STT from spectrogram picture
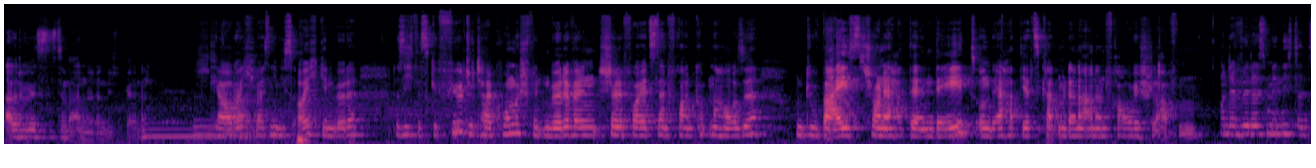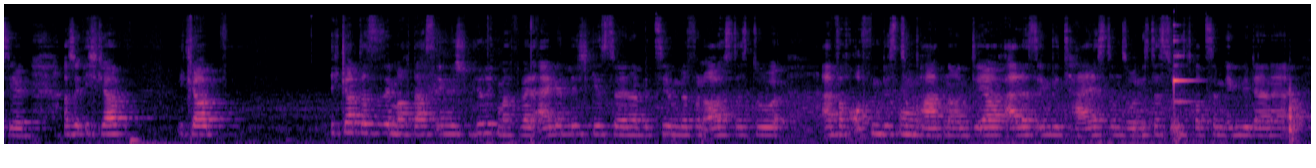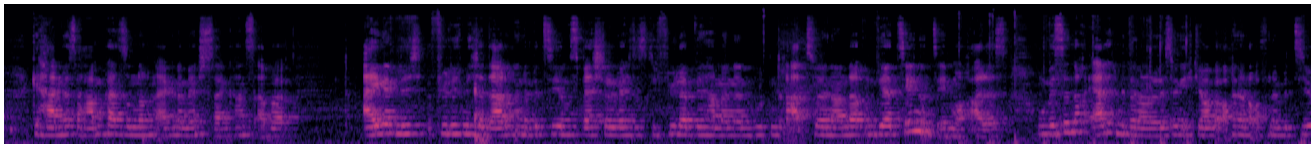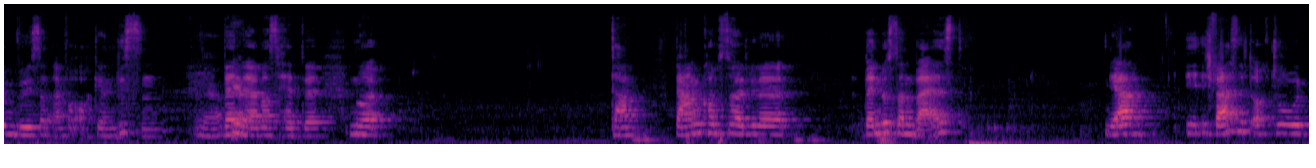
Aber du willst es dem anderen nicht gönnen. Ich glaube, ich weiß nicht, wie es euch gehen würde, dass ich das Gefühl total komisch finden würde, wenn, stell dir vor, jetzt dein Freund kommt nach Hause und du weißt schon, er hatte ein Date und er hat jetzt gerade mit einer anderen Frau geschlafen. Und er würde es mir nicht erzählen. Also ich glaube, ich glaube, ich glaube, dass es eben auch das irgendwie schwierig macht, weil eigentlich gehst du in einer Beziehung davon aus, dass du einfach offen bist zum Mhm. Partner und der auch alles irgendwie teilst und so. Nicht, dass du trotzdem irgendwie deine Geheimnisse haben kannst und noch ein eigener Mensch sein kannst, aber eigentlich fühle ich mich ja dadurch in der Beziehung special, weil ich das Gefühl habe, wir haben einen guten Draht zueinander und wir erzählen uns eben auch alles. Und wir sind auch ehrlich miteinander. Deswegen, ich glaube, auch in einer offenen Beziehung würde ich es dann einfach auch gern wissen Ja. wenn Ja. er was hätte. Nur dann, dann kommst du halt wieder, wenn du es dann weißt, ja, ich, ich weiß nicht, ob du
